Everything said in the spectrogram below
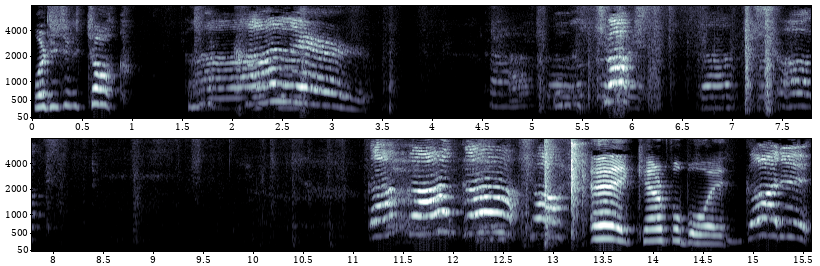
Where did you get chalk? color. Chalk. Chalk. Chalk. Hey, careful, boy. Got it.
